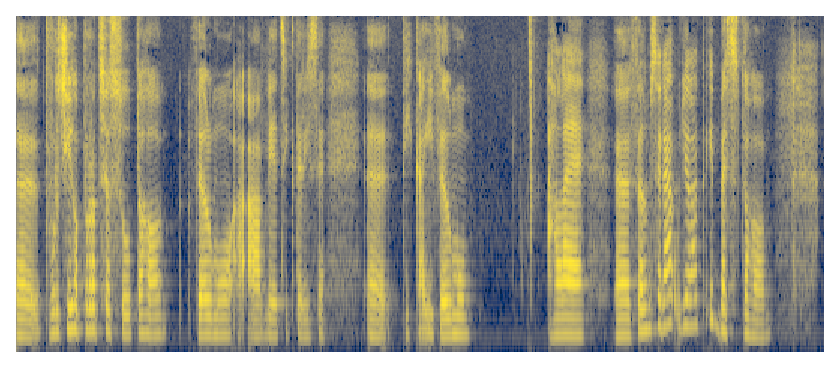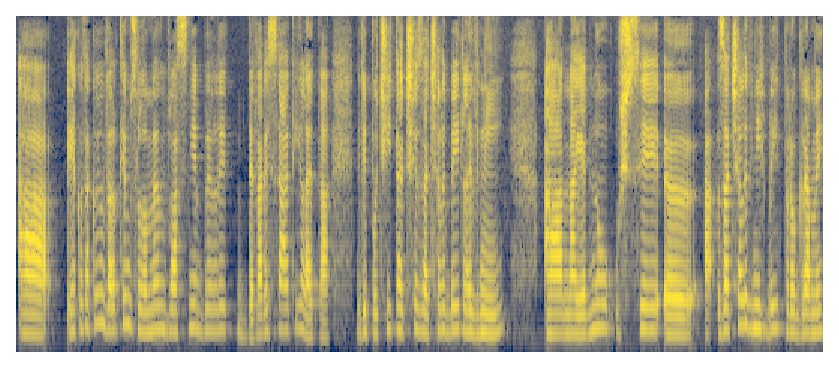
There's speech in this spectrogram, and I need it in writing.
eh, tvůrčího procesu toho filmu a, a věcí, které se eh, týkají filmu. Ale film se dá udělat i bez toho. A jako takovým velkým zlomem vlastně byly 90. léta, kdy počítače začaly být levný a najednou už si uh, a začaly v nich být programy,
